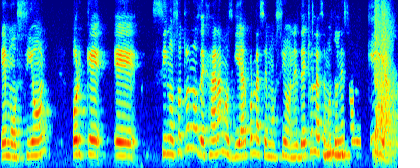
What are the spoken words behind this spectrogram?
emoción, porque eh, si nosotros nos dejáramos guiar por las emociones, de hecho las emociones son guía,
